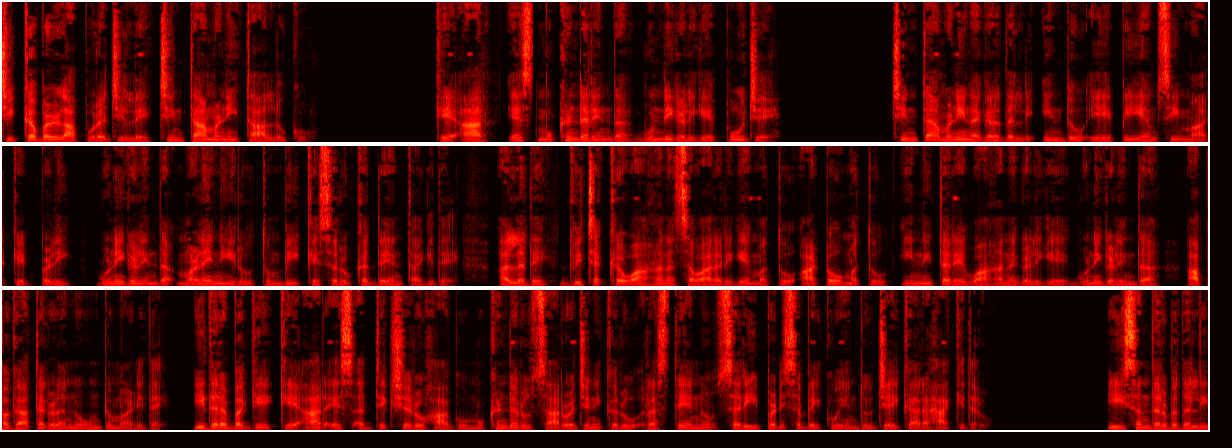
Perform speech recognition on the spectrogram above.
ಚಿಕ್ಕಬಳ್ಳಾಪುರ ಜಿಲ್ಲೆ ಚಿಂತಾಮಣಿ ತಾಲೂಕು. ಕೆಆರ್ ಎಸ್ ಮುಖಂಡರಿಂದ ಗುಂಡಿಗಳಿಗೆ ಪೂಜೆ. ಚಿಂತಾಮಣಿ ನಗರದಲ್ಲಿ ಇಂದು ಎಪಿಎಂಸಿ ಮಾರ್ಕೆಟ್ ಬಳಿ ಗುಣಿಗಳಿಂದ ಮಳೆ ನೀರು ತುಂಬಿ ಕೆಸರು ಕದ್ದೆಯಂತಾಗಿದೆ. ಅಲ್ಲದೆ ದ್ವಿಚಕ್ರ ವಾಹನ ಸವಾರರಿಗೆ ಮತ್ತು ಆಟೋ ಮತ್ತು ಇನ್ನಿತರೆ ವಾಹನಗಳಿಗೆ ಗುಣಿಗಳಿಂದ ಅಪಘಾತಗಳನ್ನು ಉಂಟುಮಾಡಿದೆ. ಇದರ ಬಗ್ಗೆ ಕೆಆರ್ಎಸ್ ಅಧ್ಯಕ್ಷರು ಹಾಗೂ ಮುಖಂಡರು ಸಾರ್ವಜನಿಕರು ರಸ್ತೆಯನ್ನು ಸರಿಪಡಿಸಬೇಕು ಎಂದು ಜೈಕಾರ ಹಾಕಿದರು. ಈ ಸಂದರ್ಭದಲ್ಲಿ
